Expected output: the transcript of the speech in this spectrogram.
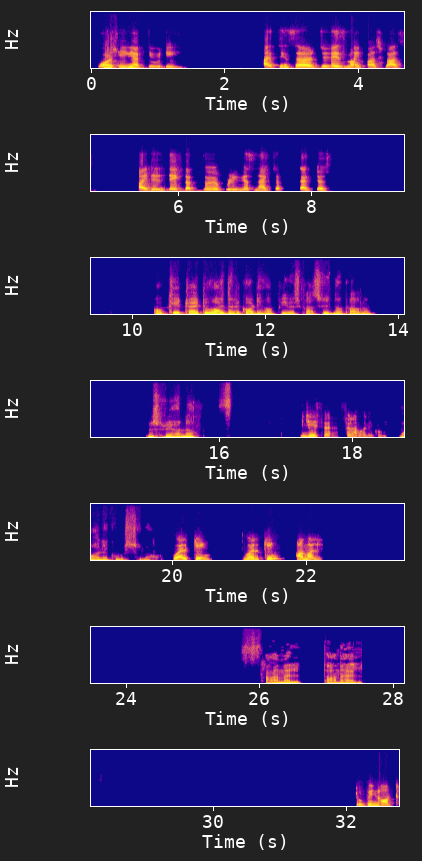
working yes, activity. I think, sir, today is my first class. I didn't take the, the uh, previous lecture, lectures. Okay, try to watch the recording of previous classes, no problem. Ms. Rehana. Yes, sir. Assalamu alaikum. Wa alaikum assalam. Working. Working. Amal. Amal. Amal. To be not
